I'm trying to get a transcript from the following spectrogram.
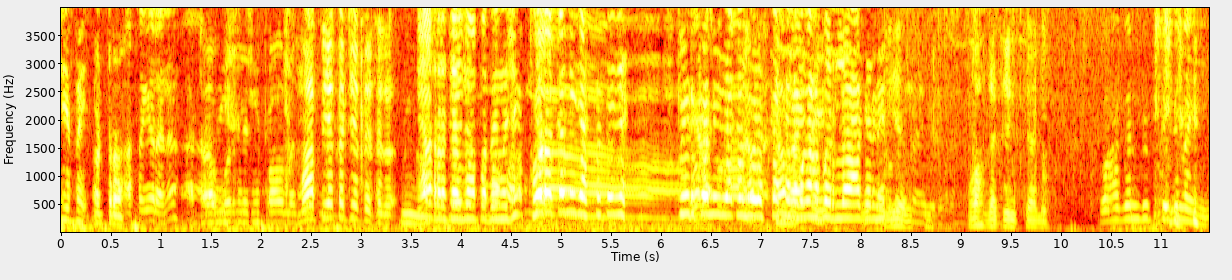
येत आहे अठरा असा गेलाय ना अठरा वीस येत माप एकच येते सगळं. अठराच्या मापात आहे म्हणजे थोडा कमी जास्त त्याचे. स्पीड कमी एखाद्या वेळेस कशाला घाबरलं बिबटे की नाही.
